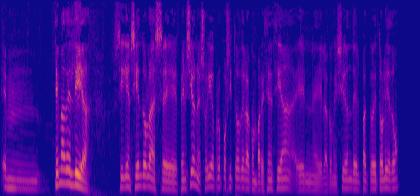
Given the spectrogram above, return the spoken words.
Em, tema del día. Siguen siendo las eh, pensiones. Hoy, a propósito de la comparecencia en eh, la Comisión del Pacto de Toledo,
